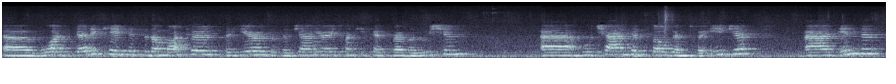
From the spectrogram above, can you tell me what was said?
uh, was dedicated to the martyrs, the heroes of the January 25th revolution, uh, who chanted slogans for Egypt. And in this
